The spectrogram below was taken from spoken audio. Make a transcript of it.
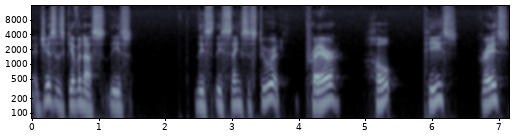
And Jesus has given us these, these, these things to steward prayer, hope, peace, grace,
